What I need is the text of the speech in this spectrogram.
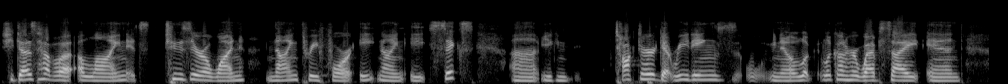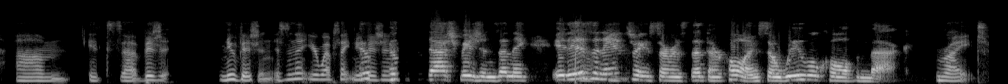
she does have a, a line. It's 201 934 8986. Uh, You can talk to her, get readings, you know, look, look on her website, and um, it's uh, Vision. New Vision, isn't it? Your website, New Vision. Dash Visions, and they it is Yeah. an answering service that they're calling, so we will call them back. Right.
